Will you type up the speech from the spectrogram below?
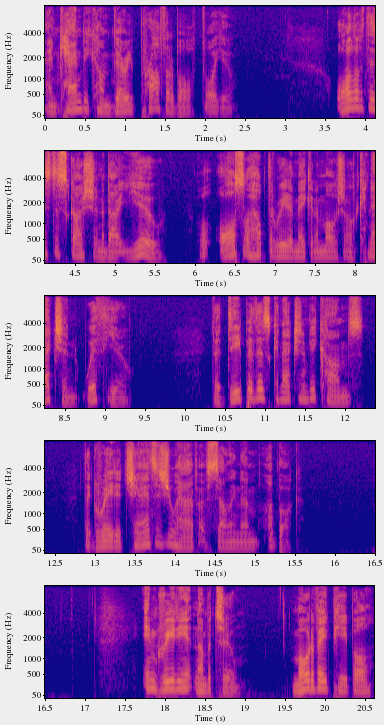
and can become very profitable for you. All of this discussion about you will also help the reader make an emotional connection with you. The deeper this connection becomes, the greater chances you have of selling them a book. Ingredient number two motivate people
